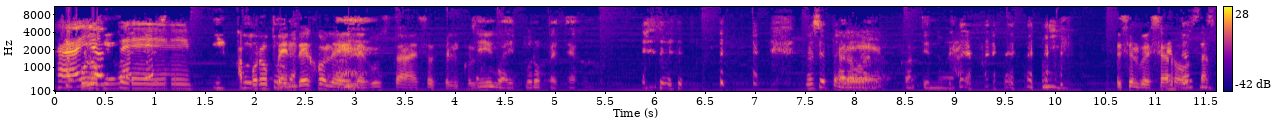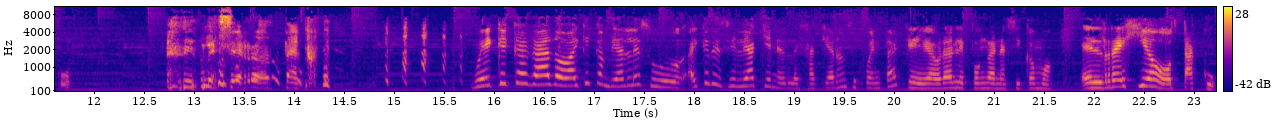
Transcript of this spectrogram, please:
Cállate. A puro pendejo le, le gusta esas películas. Sí, güey, puro pendejo. No se Pero peleen. bueno, continúa. Es el becerro Entonces- otaku. Becerro taco. Güey, qué cagado. Hay que cambiarle su. Hay que decirle a quienes le hackearon su cuenta que ahora le pongan así como el regio otaku.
